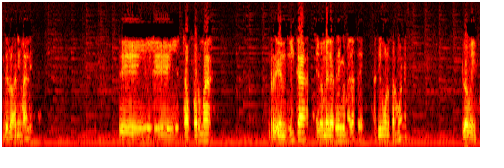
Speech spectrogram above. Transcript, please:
de los animales se transforma en rica en omega 3 y omega 6, así como los salmones, lo mismo.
